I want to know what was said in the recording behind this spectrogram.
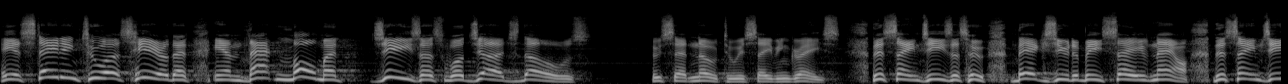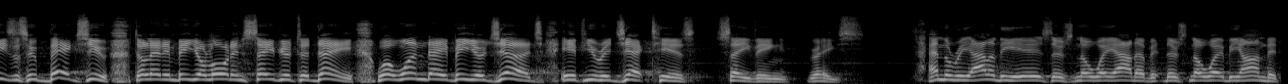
He is stating to us here that in that moment, Jesus will judge those who said no to his saving grace. This same Jesus who begs you to be saved now, this same Jesus who begs you to let him be your Lord and Savior today, will one day be your judge if you reject his saving grace. And the reality is, there's no way out of it, there's no way beyond it.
